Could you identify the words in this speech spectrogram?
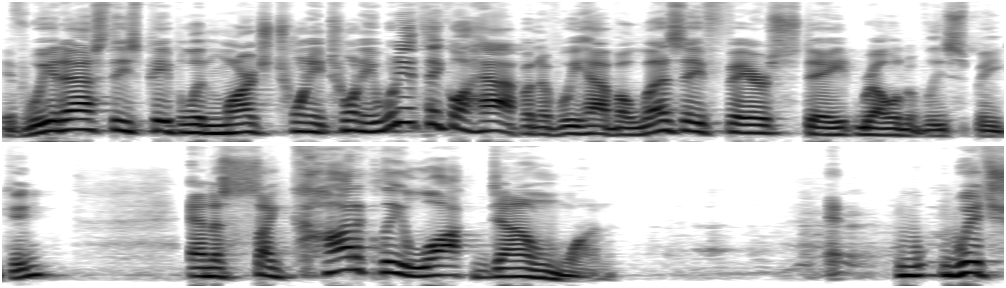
If we had asked these people in March 2020, what do you think will happen if we have a laissez faire state, relatively speaking, and a psychotically locked down one. Which,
